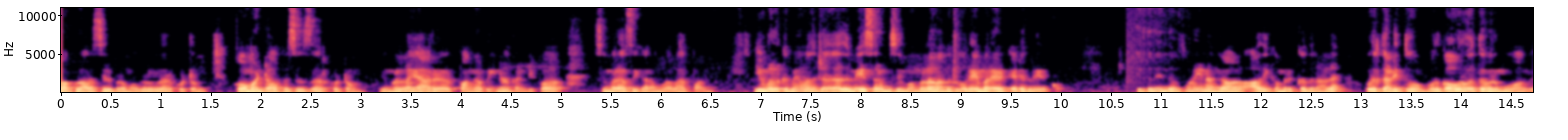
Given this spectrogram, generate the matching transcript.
பார்க்கணும். அரசியல் பிரமுகர்களாக இருக்கட்டும் கவர்மெண்ட் ஆஃபீஸர்ஸாக இருக்கட்டும் இவங்கெல்லாம் யாராக இருப்பாங்க அப்படின்னா கண்டிப்பாக சிம்மராசிக்காரங்களாக தான் இருப்பாங்க. இவங்களுக்குமே வந்துட்டு அதாவது மேசரம் சிம்மம்லாம் வந்துட்டு ஒரே மாதிரி கேட்டகரி இருக்கும். கிட்டத்தட்ட இந்த சூரியன் அங்கே ஆதிக்கம் இருக்கிறதுனால ஒரு தனித்துவம் ஒரு கௌரவத்தை விரும்புவாங்க.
